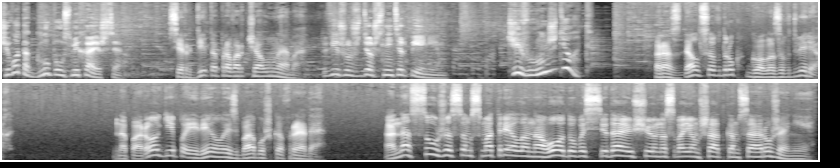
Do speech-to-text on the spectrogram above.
Чего так глупо усмехаешься? Сердито проворчал Немо. Вижу, ждешь с нетерпением. Чего он ждет? Раздался вдруг голос в дверях. На пороге появилась бабушка Фреда. Она с ужасом смотрела на Оду, восседающую на своем шатком сооружении.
